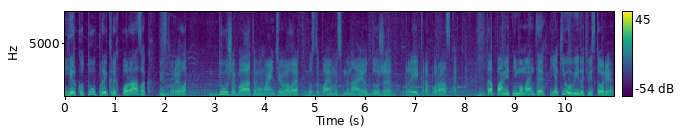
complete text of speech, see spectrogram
Гіркоту прикрих поразок. Створила дуже багато моментів, але поступаємось минаю. Дуже прикра поразка. Та пам'ятні моменти, які увійдуть в історію.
